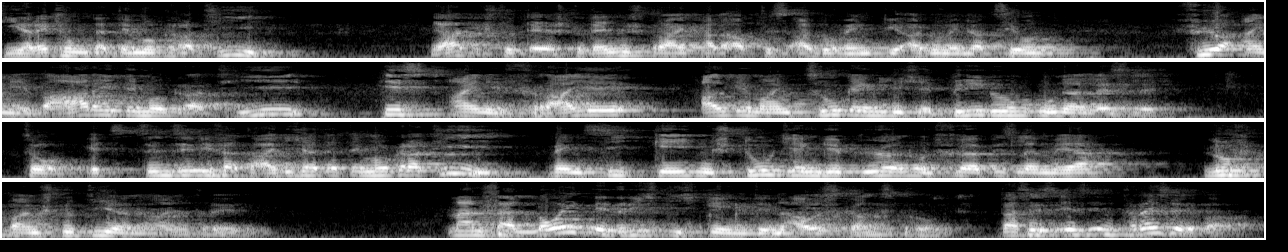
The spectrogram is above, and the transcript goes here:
die Rettung der Demokratie. Ja, die, der Studentenstreik hat auch das Argument, die Argumentation, für eine wahre Demokratie ist eine freie, allgemein zugängliche Bildung unerlässlich. So, jetzt sind Sie die Verteidiger der Demokratie, wenn Sie gegen Studiengebühren und für ein bisschen mehr Luft beim Studieren eintreten. Man verleugnet richtiggehend den Ausgangspunkt, dass es das Interesse war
